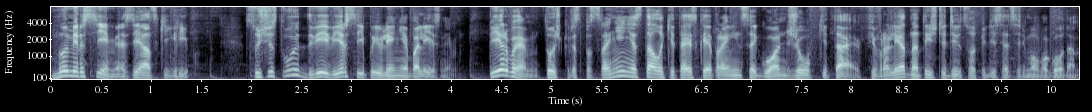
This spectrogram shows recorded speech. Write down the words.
Номер 7. Азиатский грипп. Существует две версии появления болезни. Первая точка распространения стала китайская провинция Гуанчжоу в Китае в феврале 1957 года.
